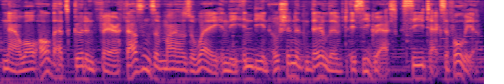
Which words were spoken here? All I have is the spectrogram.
Now, while all that's good and fair, thousands of miles away in the Indian Ocean, there lived a seagrass, C. taxifolia.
